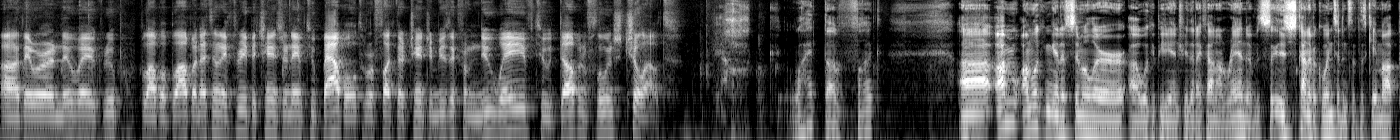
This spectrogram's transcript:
uh, they were a new wave group, blah blah blah. But in 1993, they changed their name to Babble to reflect their change in music from new wave to dub influenced chill out. What the fuck? Uh, I'm, I'm looking at a similar uh, Wikipedia entry that I found on random. It's, it's just kind of a coincidence that this came up.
